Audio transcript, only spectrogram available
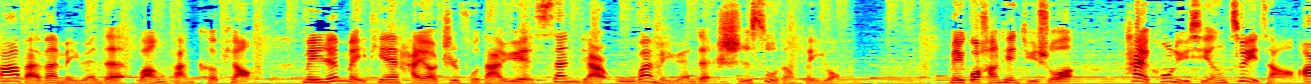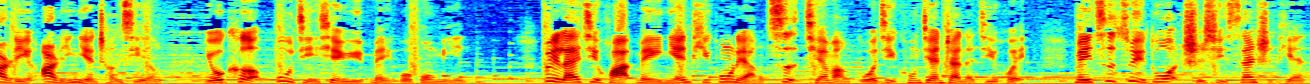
八百万美元的往返客票，每人每天还要支付大约三点五万美元的食宿等费用。美国航天局说，太空旅行最早二零二零年成型，游客不仅限于美国公民。未来计划每年提供两次前往国际空间站的机会，每次最多持续三十天。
